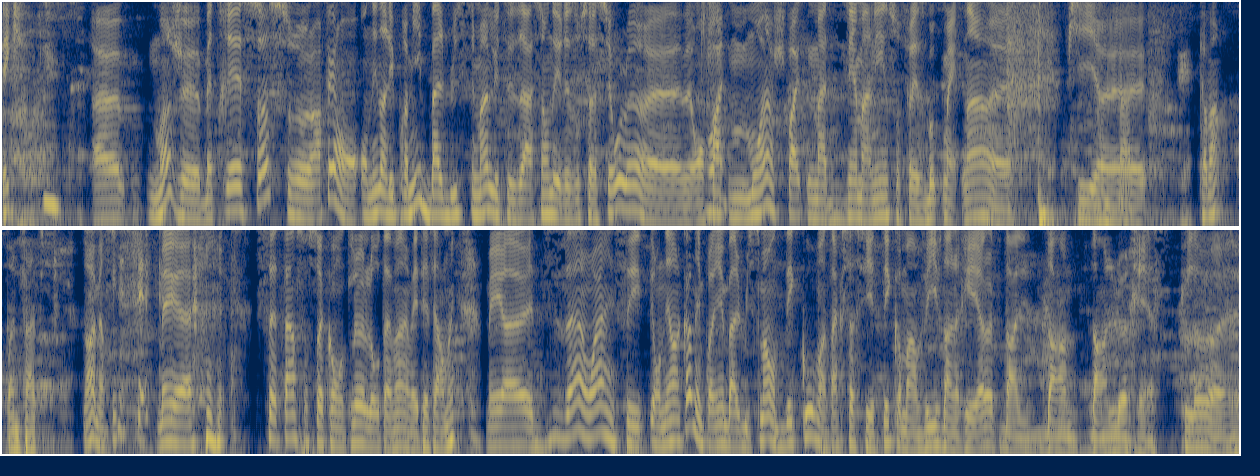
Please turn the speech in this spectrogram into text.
Nick? Euh, moi, je mettrais ça sur. En fait, on, on est dans les premiers balbutiements de l'utilisation des réseaux sociaux. Là. Euh, on fait, moi, je fais ma dixième année sur Facebook maintenant. Euh, puis, euh, comment? Bonne fête. Ouais, merci. Mais euh, 7 ans sur ce compte-là, l'autre avant avait été fermé. Mais euh, 10 ans, ouais, c'est on est encore dans les premiers balbutiements. On découvre en tant que société comment vivre dans le réel puis dans le- dans dans le reste. Là, Euh,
